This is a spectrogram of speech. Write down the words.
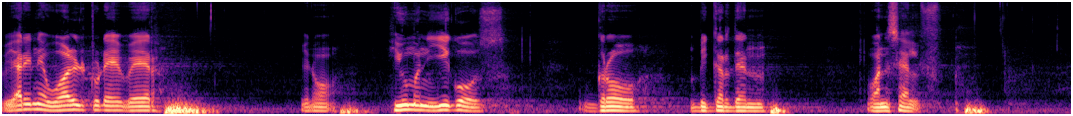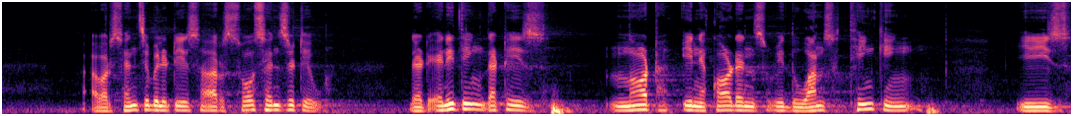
We are in a world today where, you know, human egos grow bigger than oneself. Our sensibilities are so sensitive that anything that is not in accordance with one's thinking is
